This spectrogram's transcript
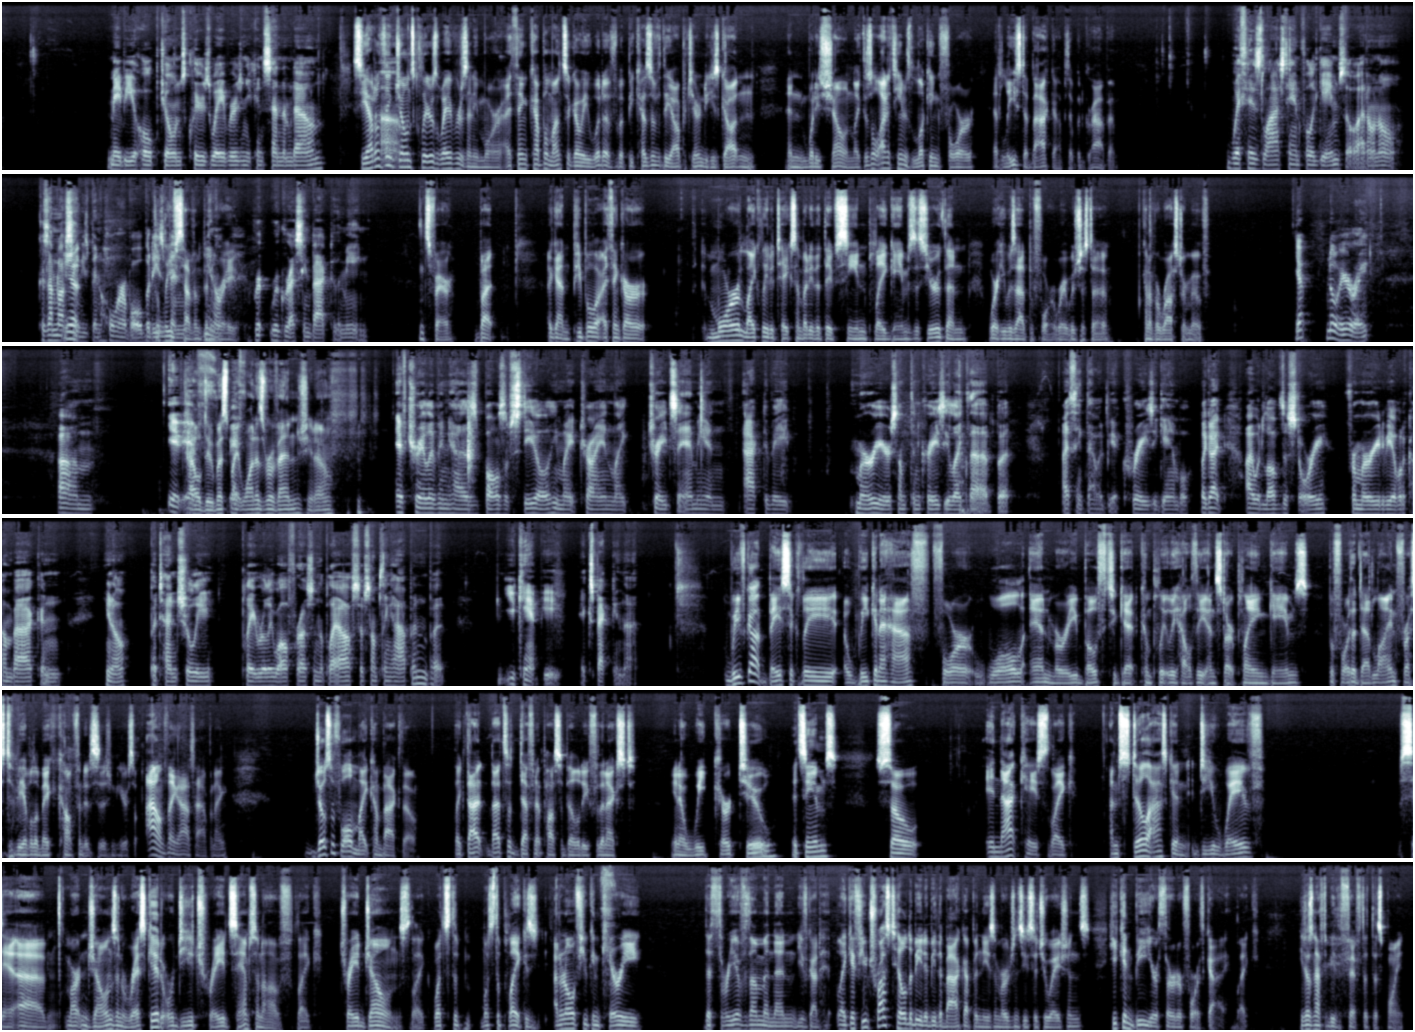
Maybe you hope Jones clears waivers and you can send them down. See, I don't think um, Jones clears waivers anymore. I think a couple months ago he would have, but because of the opportunity he's gotten and what he's shown, like there's a lot of teams looking for at least a backup that would grab him. With his last handful of games, though, I don't know. Because I'm not yeah, saying he's been horrible, but he's been, haven't been you know, great. Re- regressing back to the mean. It's fair, but again, people I think are more likely to take somebody that they've seen play games this year than where he was at before, where it was just a kind of a roster move. Yep. No, you're right. Um, if, Kyle Dubas if, might want his revenge, you know. if Treliving has balls of steel, he might try and like trade Sammy and activate Murray or something crazy like that. But I think that would be a crazy gamble. Like I, I would love the story for Murray to be able to come back and you know, potentially play really well for us in the playoffs if something happened, but you can't be expecting that. We've got basically a week and a half for Woll and Murray both to get completely healthy and start playing games before the deadline for us to be able to make a confident decision here. So I don't think that's happening. Joseph Woll might come back though. Like that that's a definite possibility for the next, you know, week or two, it seems. So in that case, like I'm still asking, do you waive uh, Martin Jones and risk it, or do you trade Samsonov? Like trade Jones? Like what's the what's the play? Because I don't know if you can carry the three of them, and then you've got like if you trust Hildeby to be the backup in these emergency situations, he can be your third or fourth guy. Like he doesn't have to be the fifth at this point.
